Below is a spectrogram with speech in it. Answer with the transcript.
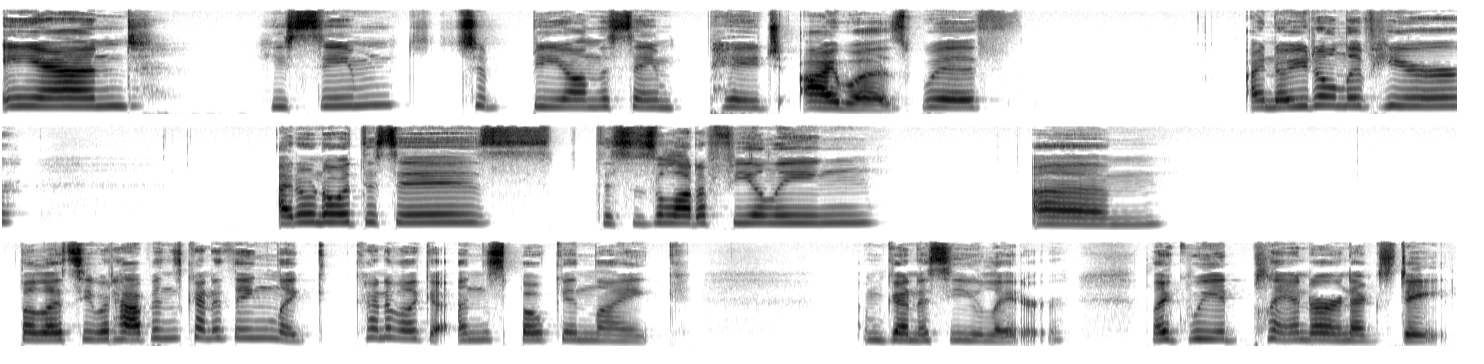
And he seemed to be on the same page I was with I know you don't live here. I don't know what this is. This is a lot of feeling. Um but let's see what happens kind of thing, like kind of like an unspoken like I'm going to see you later. Like we had planned our next date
